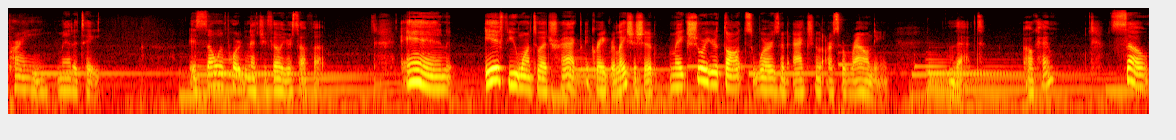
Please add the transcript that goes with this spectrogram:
praying, meditate. It's so important that you fill yourself up. And if you want to attract a great relationship, make sure your thoughts, words, and actions are surrounding that. Okay? So,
